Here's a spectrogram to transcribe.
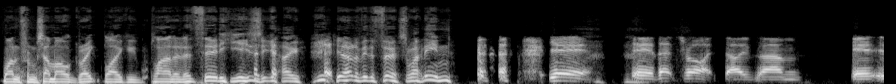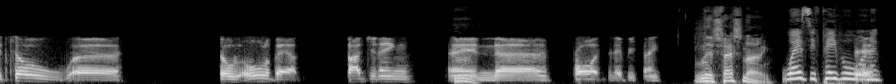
one from some old Greek bloke who planted it 30 years ago. you know, to be the first one in. Yeah, yeah, that's right. So, um, yeah, it's all, uh, it's all, all about budgeting and uh, price and everything. Well, that's fascinating. Wes, if people want to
